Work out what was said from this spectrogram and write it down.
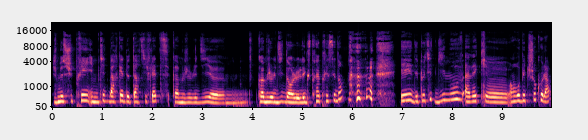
je me suis pris une petite barquette de tartiflettes, comme je le dis euh, comme je le dis dans l'extrait précédent, et des petites guimauves avec euh, enrobées de chocolat.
